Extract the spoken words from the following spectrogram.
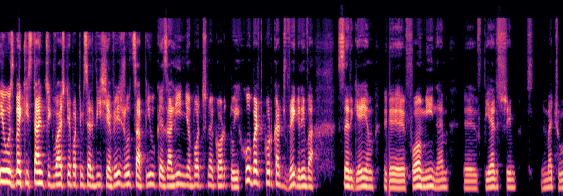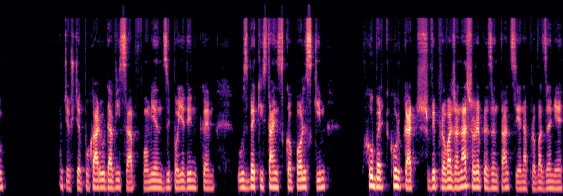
I Uzbekistańczyk właśnie po tym serwisie wyrzuca piłkę za linię boczne kortu i Hubert Kurkacz wygrywa z Sergejem y, Fominem y, w pierwszym meczu oczywiście Pucharu Davisa pomiędzy pojedynkiem uzbekistańsko-polskim. Hubert Kurkacz wyprowadza naszą reprezentację na prowadzenie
